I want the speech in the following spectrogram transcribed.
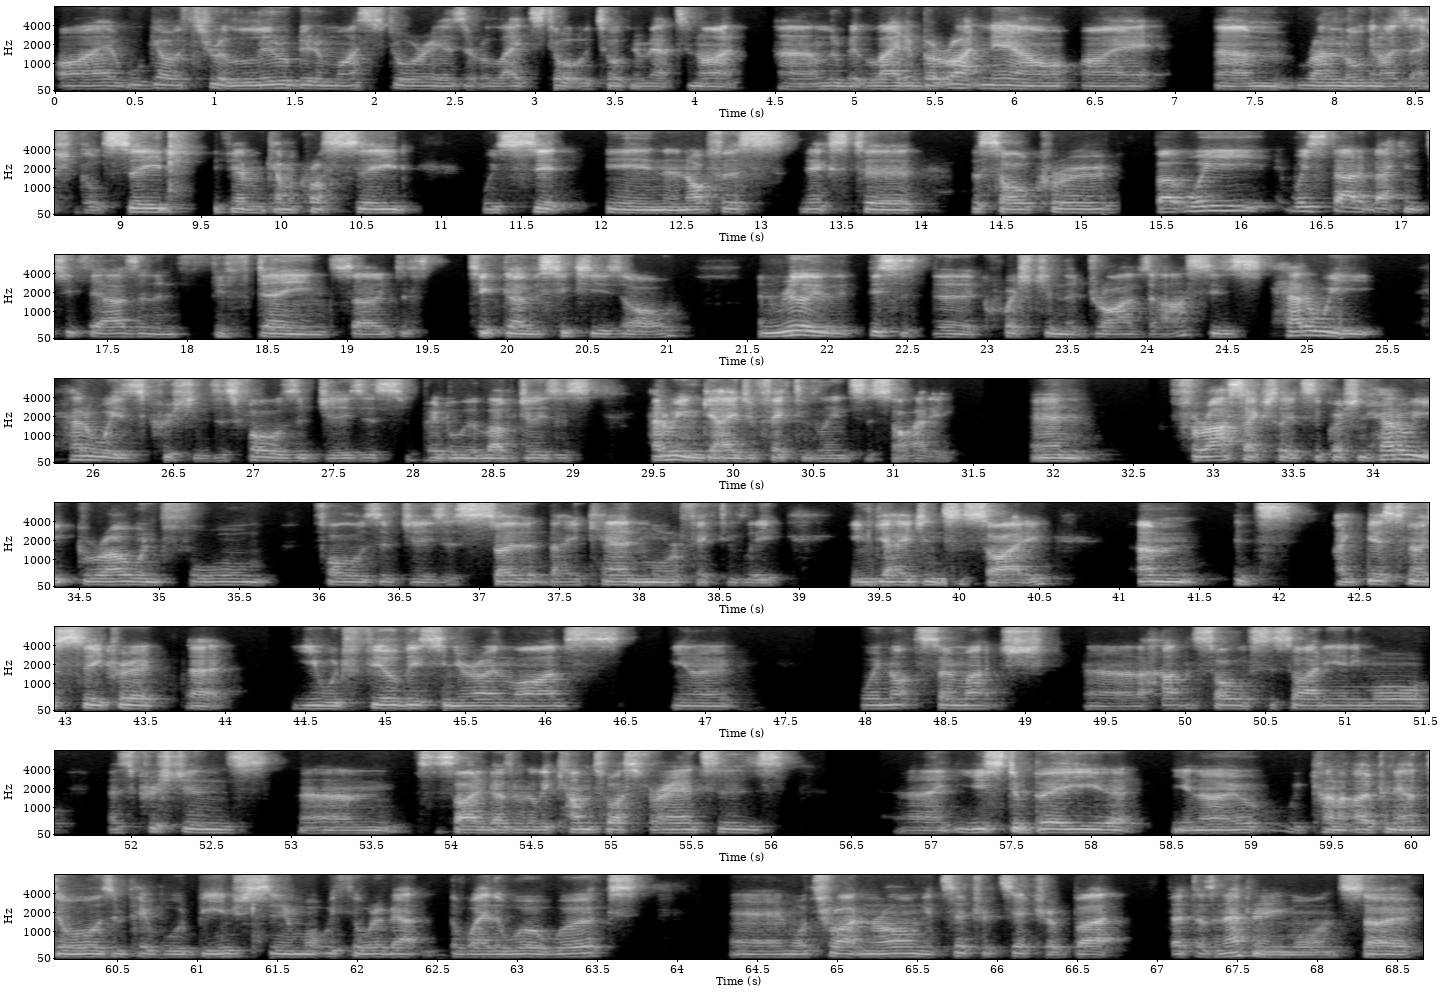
I will go through a little bit of my story as it relates to what we're talking about tonight uh, a little bit later. But right now, I um, run an organization called Seed. If you haven't come across Seed, we sit in an office next to the Soul Crew. But we we started back in 2015, so just ticked over six years old. And really, this is the question that drives us: is how do we how do we as Christians, as followers of Jesus, people who love Jesus, how do we engage effectively in society? And for us, actually, it's the question: how do we grow and form followers of Jesus so that they can more effectively engage in society. Um, it's, I guess, no secret that you would feel this in your own lives. You know, we're not so much uh, the heart and soul of society anymore as Christians. Um, society doesn't really come to us for answers. Uh, it used to be that you know we kind of open our doors and people would be interested in what we thought about the way the world works and what's right and wrong, etc., etc. But that doesn't happen anymore. And so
